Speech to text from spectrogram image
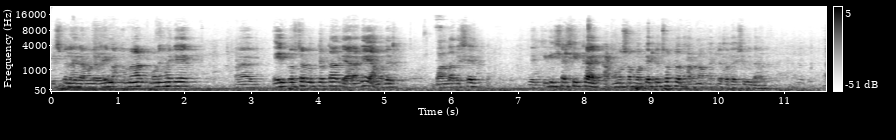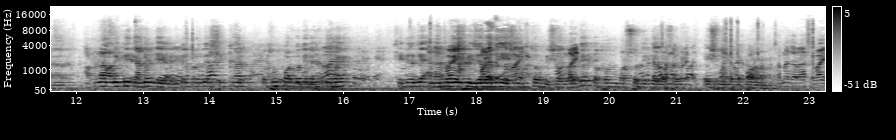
বিসমুল্লাহ রহমান রহিম। আমার মনে হয় যে এই প্রশ্নের উত্তরটা দেওয়ার আগে আমাদের বাংলাদেশের যে চিকিৎসা শিক্ষায় কাঠামো সম্পর্কে একটু ছোট্ট ধারণা থাকলে বোধহয় সুবিধা হবে। আপনারা অনেকেই জানেন যে মেডিকেল কলেজের শিক্ষার প্রথম পর্ব যেটা শুরু হয় সেটি হচ্ছে অ্যানাটমি ফিজিওলজি এই সমস্ত বিষয়গুলোকে প্রথম বর্ষ দ্বিতীয় বর্ষ এই সময়টাতে পড়ানো হয়। যারা আছে ভাই।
